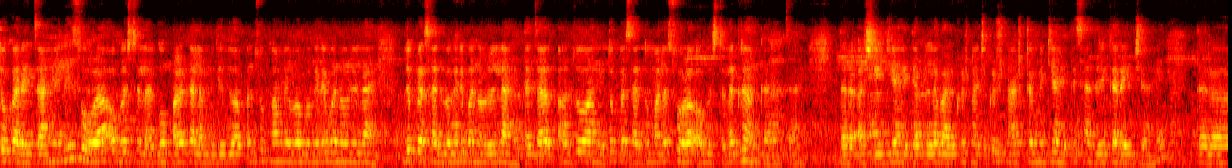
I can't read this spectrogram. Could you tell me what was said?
तो करायचा आहे आणि सोळा ऑगस्टला गोपाळकाला म्हणजे जो आपण सुकामेवा वगैरे बनवलेला आहे जो प्रसाद वगैरे बनवलेला आहे त्याचा जो आहे तो प्रसाद तुम्हाला सोळा ऑगस्टला ग्रहण करायचा आहे. तर अशी जी आहे ती आपल्याला बाळकृष्णाची कृष्णाष्टमी जी आहे ती साजरी करायची आहे. तर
